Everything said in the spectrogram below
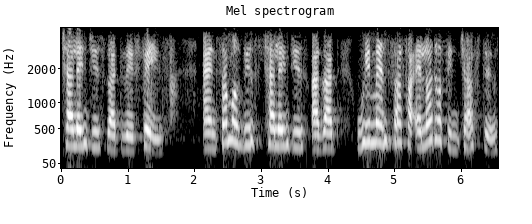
challenges that they face. And some of these challenges are that women suffer a lot of injustice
